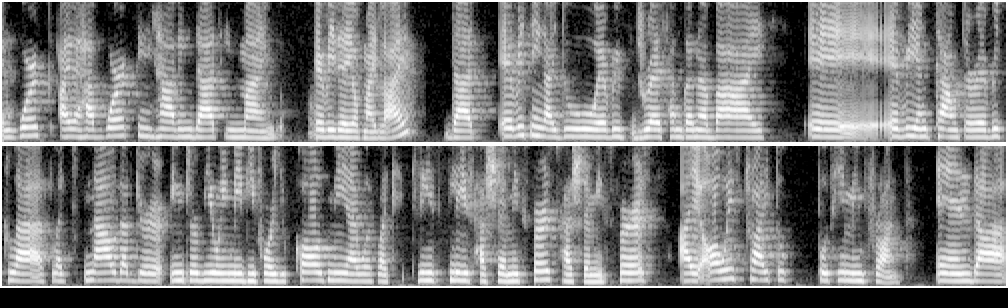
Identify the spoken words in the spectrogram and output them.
I work. I have worked in having that in mind every day of my life. That everything I do, every dress I'm gonna buy, uh, every encounter, every class. Like now that you're interviewing me before you called me, I was like, please, please, Hashem is first. Hashem is first. I always try to put him in front, and uh,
